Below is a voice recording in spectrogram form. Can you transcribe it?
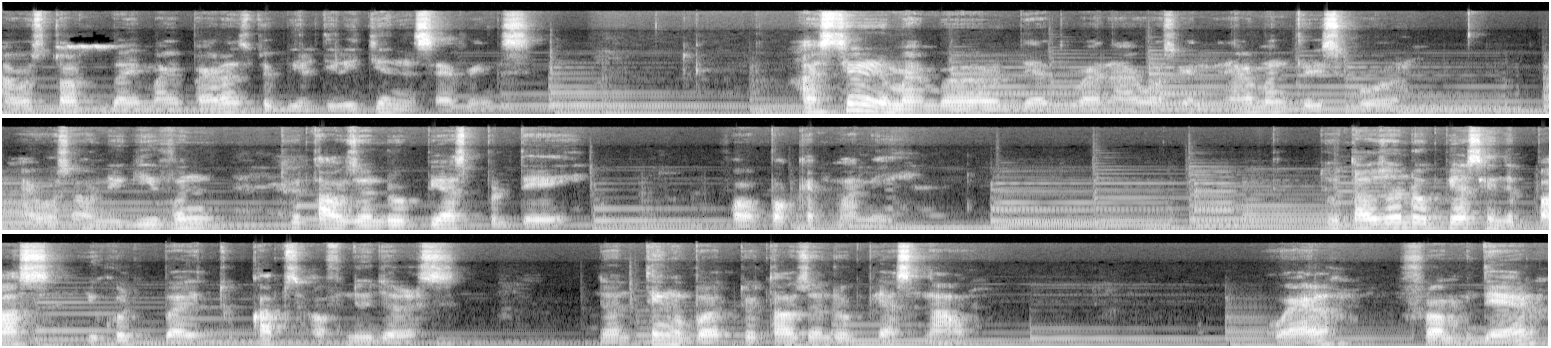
I was taught by my parents to be diligent in savings. I still remember that when I was in elementary school, I was only given 2000 rupiahs per day for pocket money. 2000 rupiahs in the past, you could buy two cups of noodles. Don't think about 2000 rupiahs now. Well, from there,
